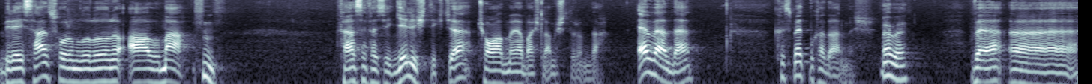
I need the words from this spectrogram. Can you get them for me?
bireysel sorumluluğunu alma felsefesi geliştikçe çoğalmaya başlamış durumda. Evvelden kısmet bu kadarmış evet. ve eee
